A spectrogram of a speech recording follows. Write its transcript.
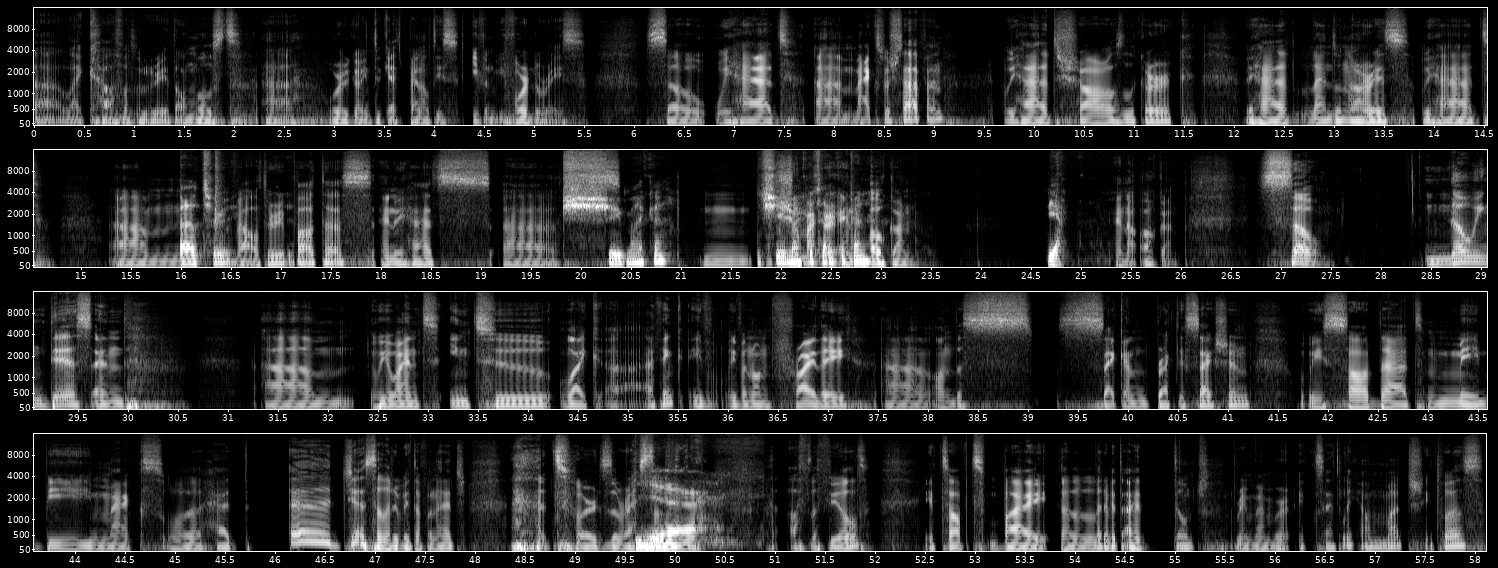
uh, like half of the grid almost uh, we're going to get penalties even before the race so we had uh, max verstappen we had charles leclerc we had lando norris we had um, Valtteri. Valtteri Bottas, and we had uh, Schumacher. Mm, Schumacher Schumacher take a and? Ocon. Yeah. And Ocon. So, knowing this, and um, we went into like uh, I think ev- even on Friday uh, on the s- second practice section, we saw that maybe Max wa- had uh, just a little bit of an edge towards the rest Yeah. of the field. It topped by a little bit. I don't remember exactly how much it was,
